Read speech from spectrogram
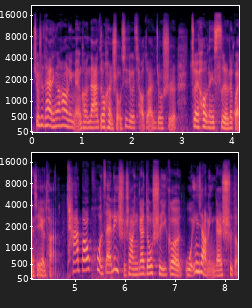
就是泰坦尼克号里面可能大家都很熟悉的一个桥段，就是最后那四人的管弦乐团，它包括在历史上应该都是一个我印象里应该是的，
